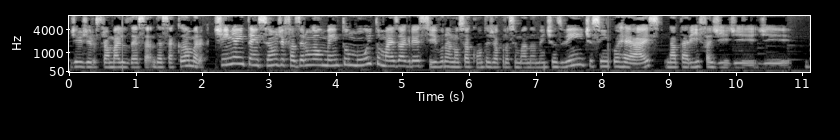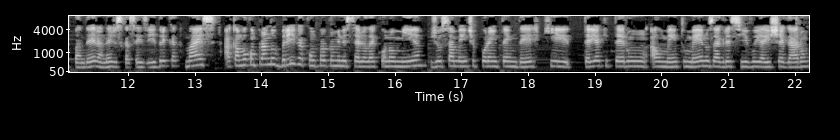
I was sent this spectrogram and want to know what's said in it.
dirigir os trabalhos dessa, dessa Câmara, tinha a intenção de fazer um aumento muito mais agressivo na nossa conta de aproximadamente uns 25 reais na tarifa de, de, de bandeira né, de escassez hídrica, mas acabou comprando briga com o próprio Ministério da Economia, justamente por entender que teria que ter um aumento menos agressivo e aí chegaram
